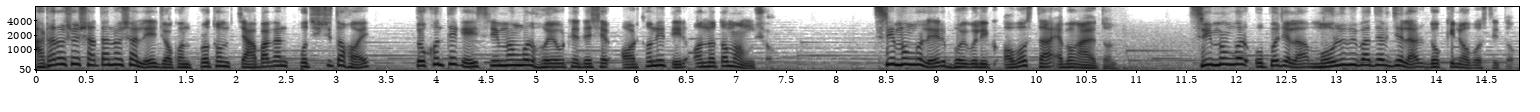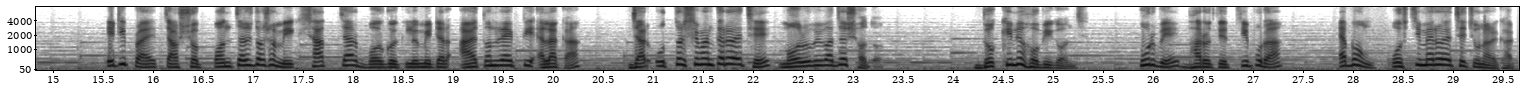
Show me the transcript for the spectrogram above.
আঠারোশো সাতান্ন সালে যখন প্রথম চা বাগান প্রতিষ্ঠিত হয়, তখন থেকেই শ্রীমঙ্গল হয়ে ওঠে দেশের অর্থনীতির অন্যতম অংশ। শ্রীমঙ্গলের ভৌগোলিক অবস্থা এবং আয়তন। শ্রীমঙ্গল উপজেলা মৌলভীবাজার জেলার দক্ষিণে অবস্থিত। এটি প্রায় চারশো পঞ্চাশ দশমিক সাত চার বর্গ কিলোমিটার আয়তনের একটি এলাকা, যার উত্তর সীমান্তে রয়েছে মৌলভীবাজার সদর, দক্ষিণে হবিগঞ্জ, পূর্বে ভারতের ত্রিপুরা এবং পশ্চিমে রয়েছে চুনারঘাট।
